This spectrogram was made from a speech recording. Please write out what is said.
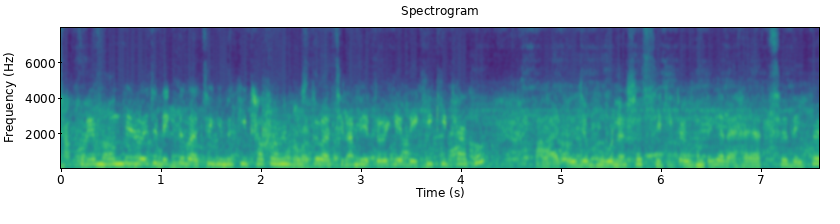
ঠাকুরের মন্দির রয়েছে দেখতে পাচ্ছি, কিন্তু কি ঠাকুর আমি বুঝতে পারছি না ভেতরে গিয়ে দেখি কি ঠাকুর। আর ওই যে ভুবনেশ্বর সিটিটা ওখান থেকে দেখা যাচ্ছে, দেখবে?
